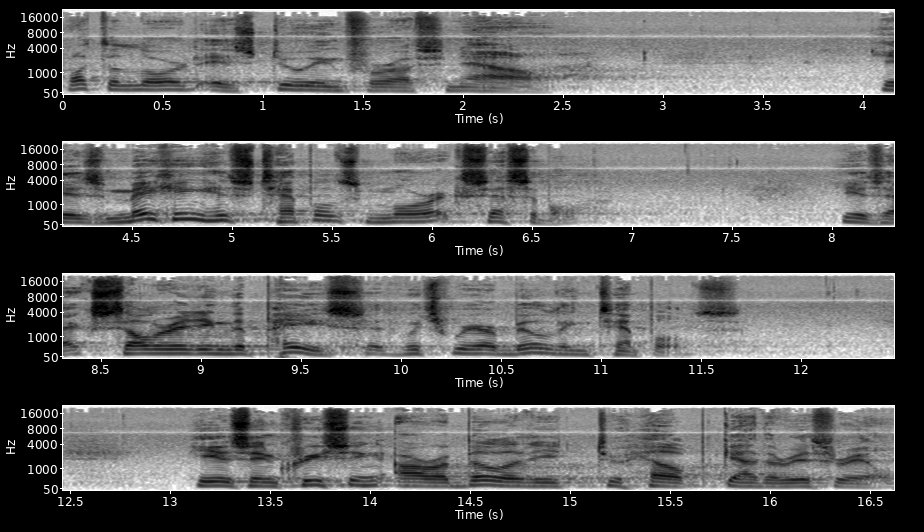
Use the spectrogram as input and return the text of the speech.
what the Lord is doing for us now. He is making his temples more accessible. He is accelerating the pace at which we are building temples. He is increasing our ability to help gather Israel.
